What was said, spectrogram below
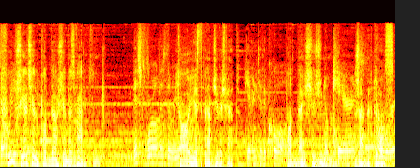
Twój przyjaciel poddał się bez walki. To jest prawdziwy świat. Poddaj się. No cares, Żadnych no trosk,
